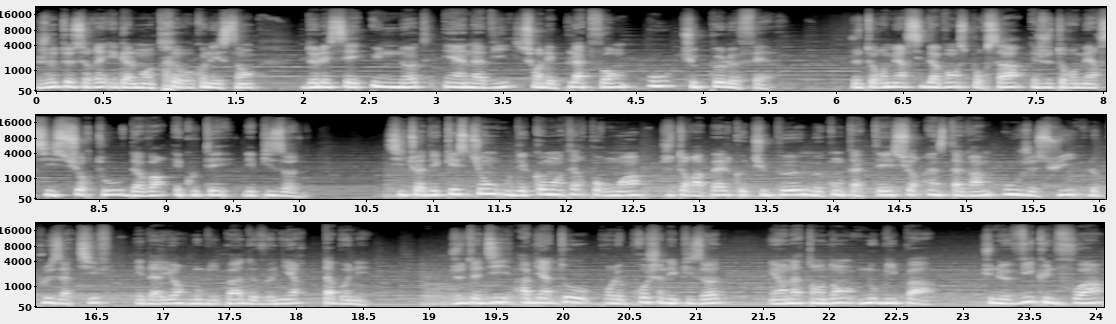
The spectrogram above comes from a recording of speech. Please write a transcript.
Je te serai également très reconnaissant de laisser une note et un avis sur les plateformes où tu peux le faire. Je te remercie d'avance pour ça et je te remercie surtout d'avoir écouté l'épisode. Si tu as des questions ou des commentaires pour moi, je te rappelle que tu peux me contacter sur Instagram où je suis le plus actif et d'ailleurs n'oublie pas de venir t'abonner. Je te dis à bientôt pour le prochain épisode et en attendant n'oublie pas, tu ne vis qu'une fois,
